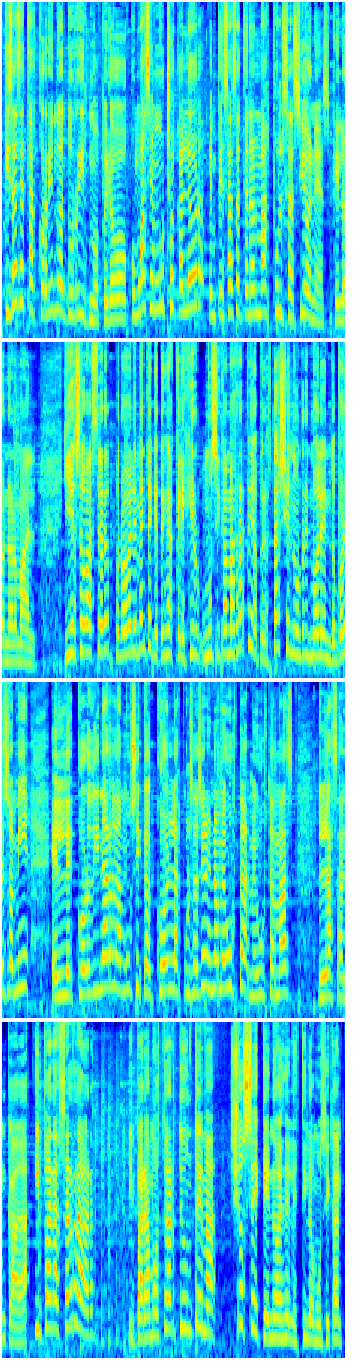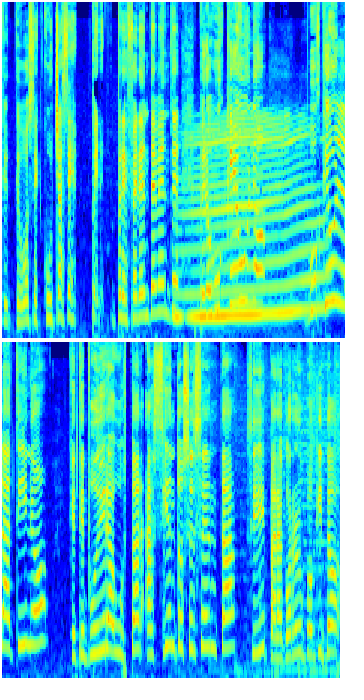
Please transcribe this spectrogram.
quizás estás corriendo a tu ritmo, pero como hace mucho calor, empezás a tener más pulsaciones que lo normal. Y eso va a ser probablemente que tengas que elegir música más rápida, pero está yendo a un ritmo lento. Por eso a mí el de coordinar la música con las pulsaciones no me gusta, me gusta más la zancada. Y para cerrar, y para mostrarte un tema, yo sé que no es del estilo musical que, vos escuchás es pre- preferentemente, pero busqué uno, busqué un latino que te pudiera gustar a 160, ¿sí? Para correr un poquito,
